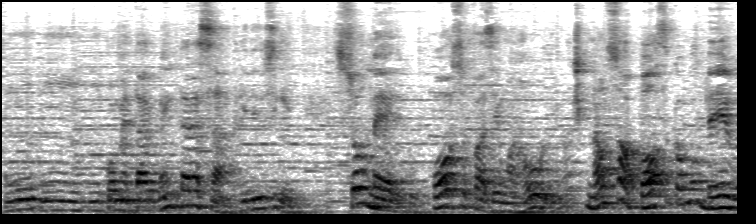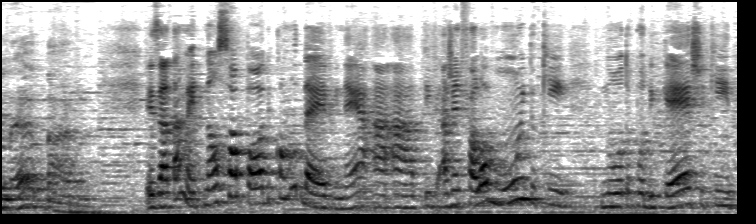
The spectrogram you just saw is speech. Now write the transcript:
um, um, um, comentário bem interessante que diz o seguinte: sou médico, posso fazer uma holding? Acho que não só posso, como devo, né, Bárbara? Exatamente, não só pode, como deve, né? A, a, a gente falou muito que no outro podcast que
